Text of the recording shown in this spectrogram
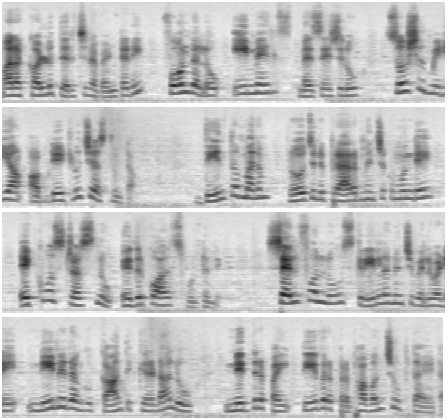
మన కళ్ళు తెరిచిన వెంటనే ఫోన్లలో ఈమెయిల్స్ మెసేజ్లు సోషల్ మీడియా అప్డేట్లు చేస్తుంటాం. దీంతో మనం రోజుని ప్రారంభించకముందే ఎక్కువ స్ట్రెస్ను ఎదుర్కోవాల్సి ఉంటుంది. సెల్ ఫోన్లు స్క్రీన్ల నుంచి వెలువడే నీలిరంగు కాంతి కిరణాలు నిద్రపై తీవ్ర ప్రభావం చూపుతాయట.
